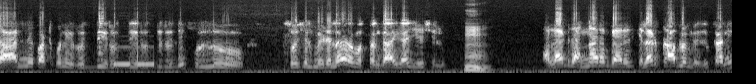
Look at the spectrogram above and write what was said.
దాన్నే పట్టుకొని రుద్ది రుద్ది రుద్ది రుద్ది ఫుల్ సోషల్ మీడియాలో మొత్తం గాయ గాయ చేసిండు. అలాంటిది అన్నారం బ్యారేజ్ ఎలాంటి ప్రాబ్లం లేదు. కానీ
